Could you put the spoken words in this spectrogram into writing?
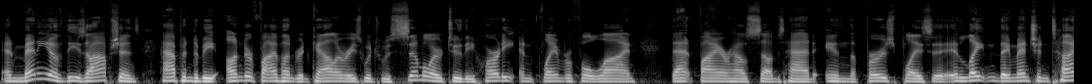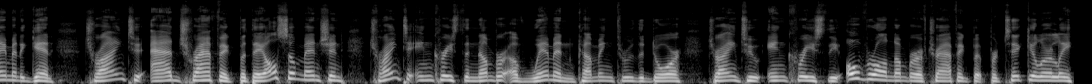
And many of these options happen to be under 500 calories, which was similar to the hearty and flavorful line that Firehouse Subs had in the first place. Uh, in Leighton, they mentioned time and again trying to add traffic, but they also mentioned trying to increase the number of women coming through the door, trying to increase the overall number of traffic, but particularly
